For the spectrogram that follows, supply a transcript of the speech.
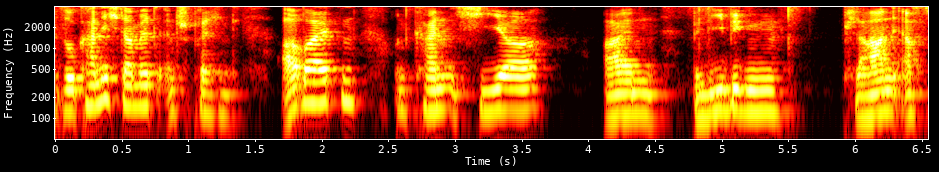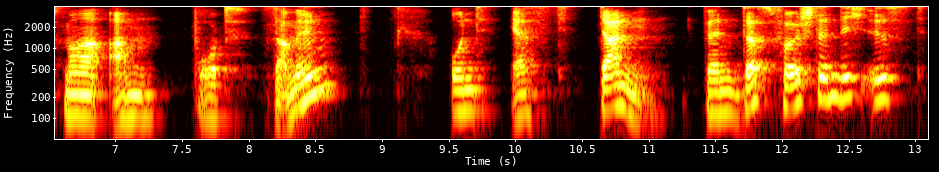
So kann ich damit entsprechend arbeiten und kann hier einen beliebigen Plan erstmal am Board sammeln Und erst dann, wenn das vollständig ist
